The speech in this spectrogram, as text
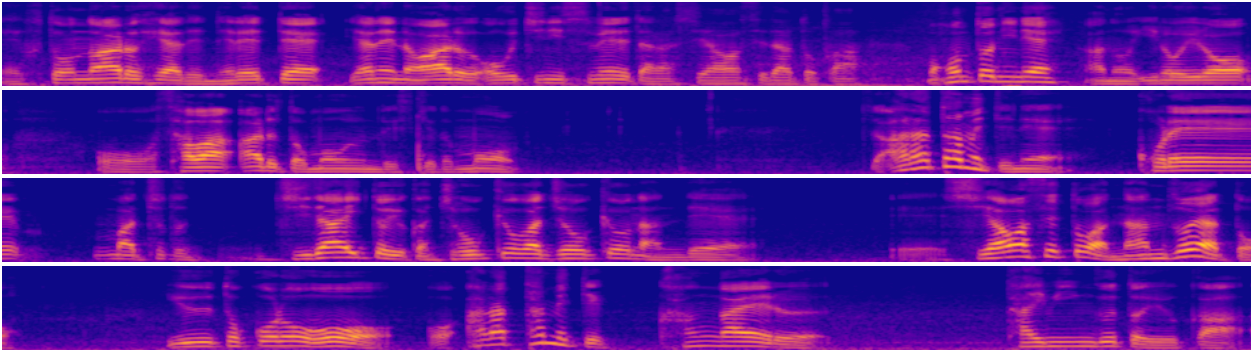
えー布団のある部屋で寝れて屋根のあるお家に住めれたら幸せだとか、まあ、本当にねあのいろいろ差はあると思うんですけども改めてねこれまあちょっと時代というか状況が状況なんでえー幸せとは何ぞやというところを改めて考えるタイミングというか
